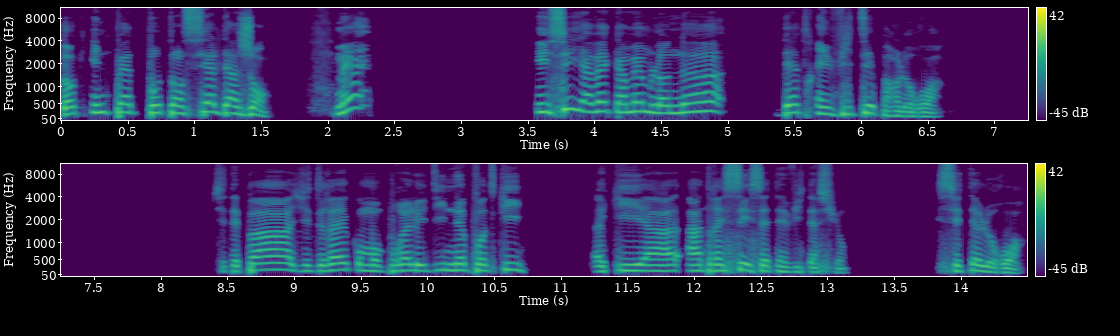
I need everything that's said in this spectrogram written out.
Donc, une perte potentielle d'argent. Mais ici, il y avait quand même l'honneur d'être invité par le roi. Ce n'était pas, je dirais, comme on pourrait le dire, n'importe qui euh, qui a adressé cette invitation. C'était le roi.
